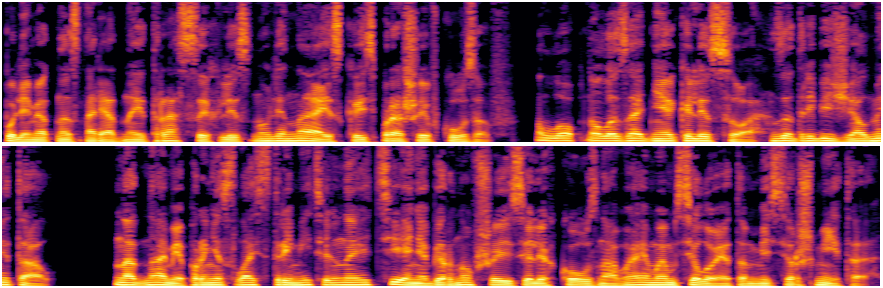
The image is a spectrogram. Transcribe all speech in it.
Пулеметно-снарядные трассы хлестнули наискось, прошив кузов. Лопнуло заднее колесо, задребезжал металл. Над нами пронеслась стремительная тень, обернувшаяся легко узнаваемым силуэтом мистер Шмидта.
